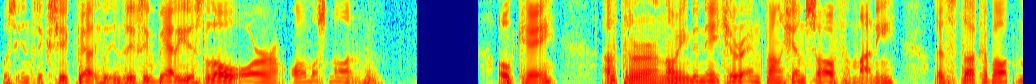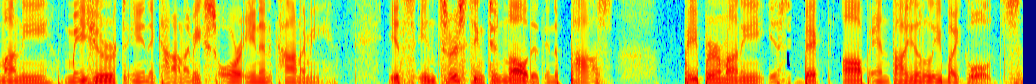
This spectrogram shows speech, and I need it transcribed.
whose intrinsic, val intrinsic value is low or almost none. Okay, after knowing the nature and functions of money, let's talk about money measured in economics or in an economy. It's interesting to know that in the past, paper money is backed up entirely by golds.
